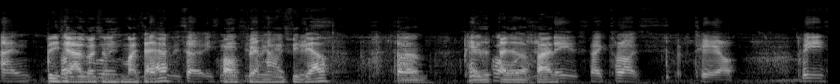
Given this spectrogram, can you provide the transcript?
and Big probably shout out to when myself next episode is for filming this video. So, Um, and, people and a fan. live like close to here, which is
